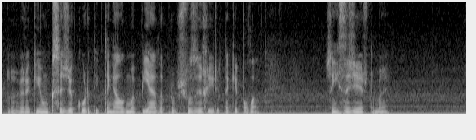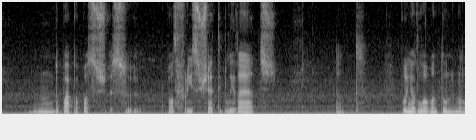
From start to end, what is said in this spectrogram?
estou a ver aqui um que seja curto e que tenha alguma piada para vos fazer rir até aqui para o lado. Sem exagero também. Hum, do Papa posso, pode ferir suscetibilidades. Punho do Lobo Antunes, mas o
